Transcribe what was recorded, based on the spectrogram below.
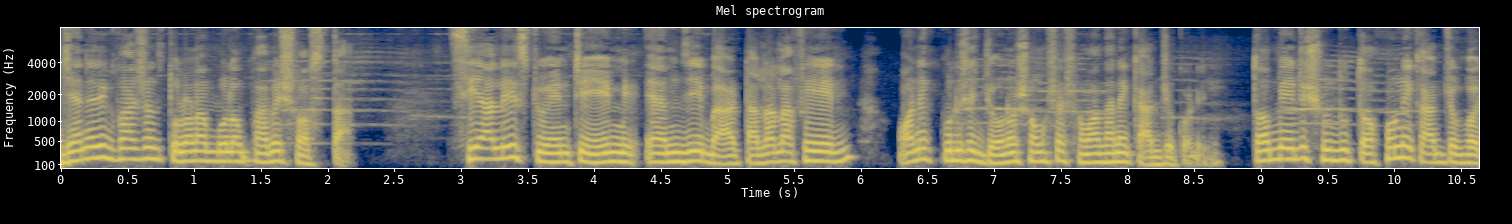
জেনেরিক ভার্সন তুলনামূলকভাবে সস্তা। সিয়ালিস টোয়েন্টি এমজি বা টাডালাফিন অনেক পুরুষের যৌন সমস্যার সমাধানে কার্যকরী। তবে এটি শুধু তখনই কার্যকর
